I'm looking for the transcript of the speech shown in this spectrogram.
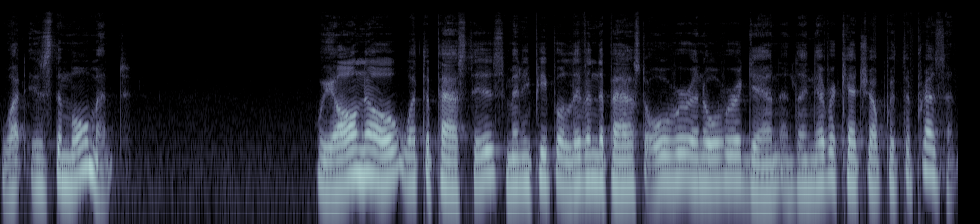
What is the moment? We all know what the past is. Many people live in the past over and over again, and they never catch up with the present.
